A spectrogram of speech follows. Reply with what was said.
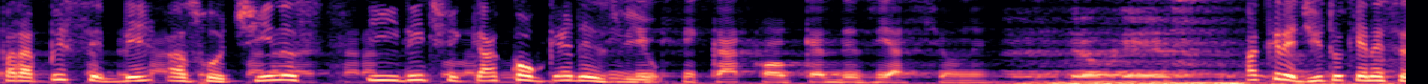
para perceber as rotinas e identificar qualquer desvio? Acredito que é necessário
